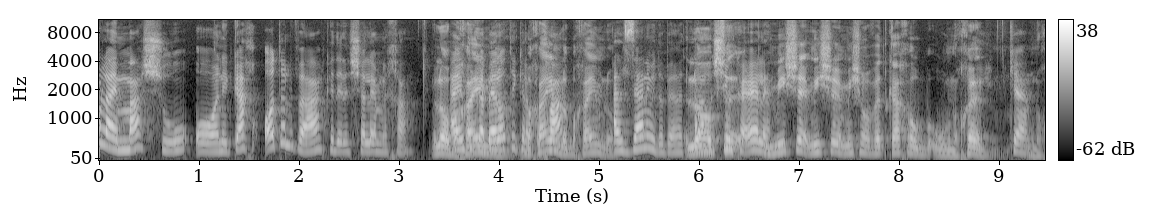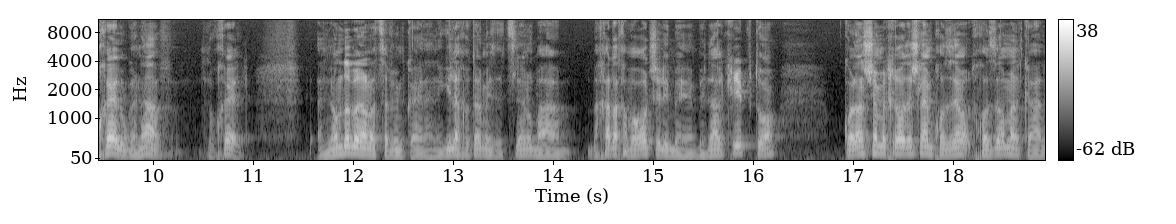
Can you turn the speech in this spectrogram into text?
אולי משהו, או אני אקח עוד הלוואה כדי לשלם לך. לא, האם בחיים תקבל לא. אותי כלקוחה? בחיים לא, בחיים לא. על זה אני מדברת, לא, על אנשים. כאלה. מי, ש, מי, ש, מי שעובד ככה הוא, הוא נוכל. כן. הוא נוכל, הוא גנב. נוכל. אני לא מדבר על מצבים כאלה, אני אגיד לך יותר מזה. אצלנו, באחת החברות שלי, ב- בדר קריפטו, כל אנשי מכירות יש להם חוזר, חוזר מנכ"ל,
